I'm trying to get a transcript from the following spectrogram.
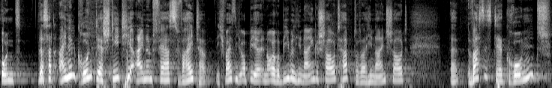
Und das hat einen Grund, der steht hier einen Vers weiter. Ich weiß nicht, ob ihr in eure Bibel hineingeschaut habt oder hineinschaut. Äh, was ist der Grund,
